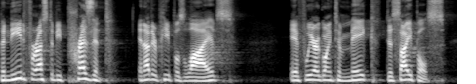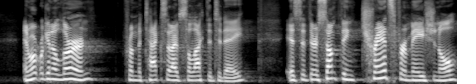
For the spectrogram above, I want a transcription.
The need for us to be present in other people's lives if we are going to make disciples. And what we're going to learn from the text that I've selected today is that there's something transformational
